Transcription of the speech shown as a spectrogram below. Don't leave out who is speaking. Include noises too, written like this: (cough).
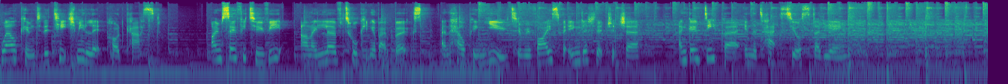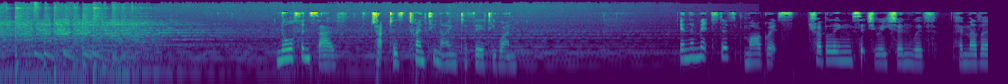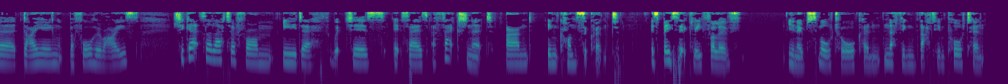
Speaker 1: Welcome to the Teach Me Lit podcast. I'm Sophie Tuvey, and I love talking about books and helping you to revise for English literature and go deeper in the texts you're studying.
Speaker 2: North and South, chapters 29 to 31. In the midst of Margaret's troubling situation with her mother dying before her eyes, she gets a letter from Edith, which is, it says, affectionate and inconsequent. It's basically full of, you know, small talk and nothing that important.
